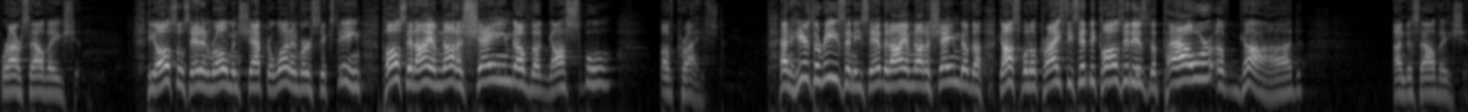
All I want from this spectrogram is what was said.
for our salvation. He also said in Romans chapter 1 and verse 16, Paul said, I am not ashamed of the gospel of Christ. And here's the reason he said that I am not ashamed of the gospel of Christ. He said, because it is the power of God unto salvation.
